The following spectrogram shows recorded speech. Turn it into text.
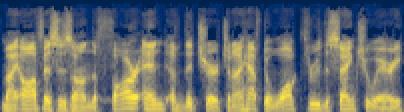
My office is on the far end of the church and i have to walk through the sanctuary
